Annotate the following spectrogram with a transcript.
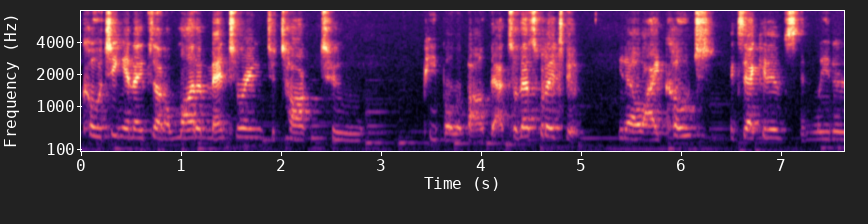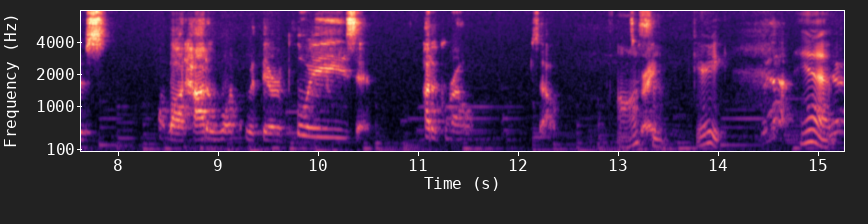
coaching and I've done a lot of mentoring to talk to people about that. So that's what I do. You know, I coach executives and leaders about how to work with their employees and how to grow. So awesome, great. Yeah. yeah. yeah.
